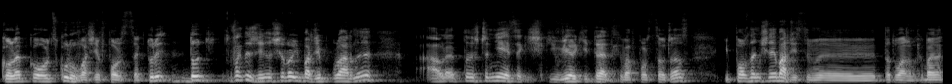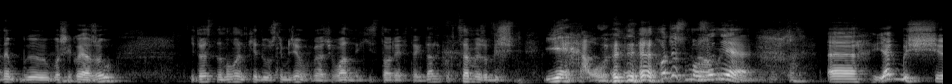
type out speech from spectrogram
kolebką old schoolu właśnie w Polsce, który do, faktycznie się robi bardziej popularny, ale to jeszcze nie jest jakiś taki wielki trend chyba w Polsce cały czas i Poznań mi się najbardziej z tym y, tatuażem chyba jednak y, właśnie kojarzył. I to jest ten moment, kiedy już nie będziemy opowiadać o ładnych historiach i tak dalej, tylko chcemy, żebyś jechał. Chociaż może nie. E, jakbyś, e,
